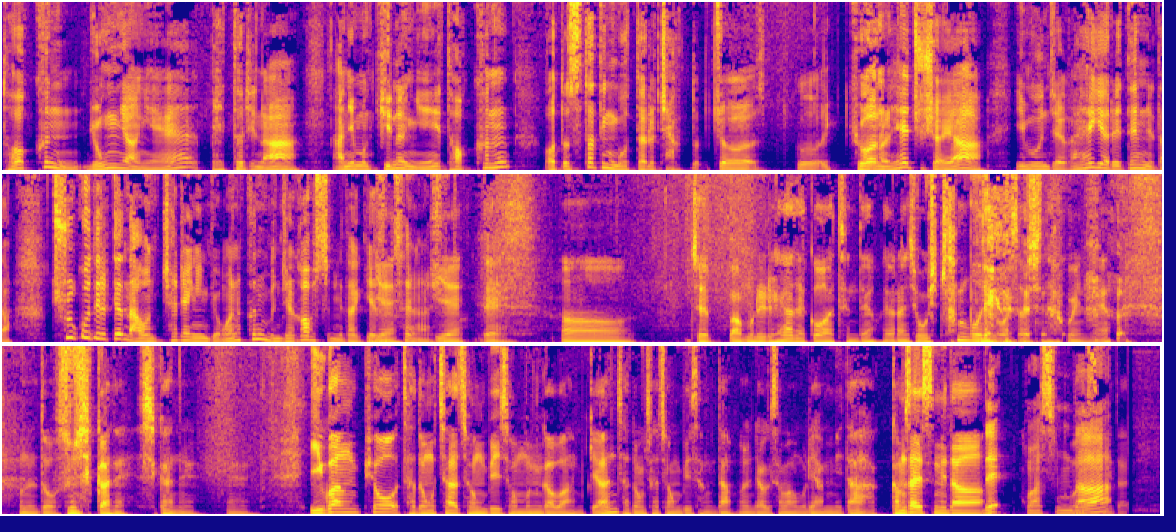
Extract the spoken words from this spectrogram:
더 큰 용량의 배터리나 아니면 기능이 더 큰 어떤 스타팅 모터를 작동 저그 교환을 해 주셔야 이 문제가 해결이 됩니다. 출고될 때 나온 차량인 경우는 큰 문제가 없습니다. 계속 예, 사용하셔도. 예. 네. 어, 이제 마무리를 해야 될 것 같은데요. 11시 53분이 벌써 지나고 있네요. 오늘도 순식간에 시간을. 예. 이광표 자동차 정비 전문가와 함께한 자동차 정비 상담 오늘 여기서 마무리합니다. 감사했습니다. 네, 고맙습니다. 고맙습니다.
